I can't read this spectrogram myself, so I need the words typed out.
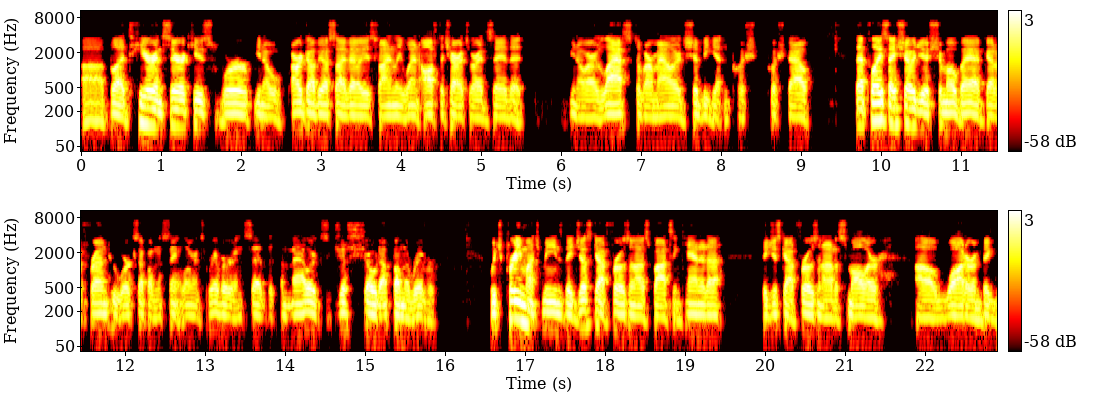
Uh, but here in Syracuse, we're you know our WSI values finally went off the charts, where I'd say that you know our last of our mallards should be getting pushed pushed out. That place I showed you, Chaumont Bay, I've got a friend who works up on the St. Lawrence River and said that the mallards just showed up on the river, which pretty much means they just got frozen out of spots in Canada. They just got frozen out of smaller uh, water and big,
